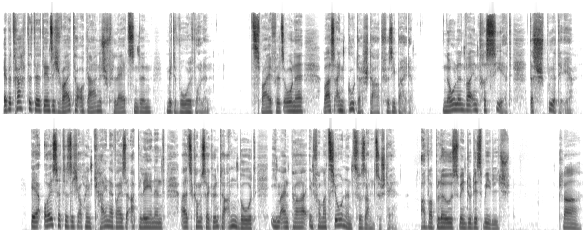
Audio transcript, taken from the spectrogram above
Er betrachtete den sich weiter organisch fläzenden mit Wohlwollen. Zweifelsohne war es ein guter Start für sie beide. Nolan war interessiert, das spürte er. Er äußerte sich auch in keiner Weise ablehnend, als Kommissar Günther anbot, ihm ein paar Informationen zusammenzustellen. Aber bloß, wenn du das willst. Klar.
